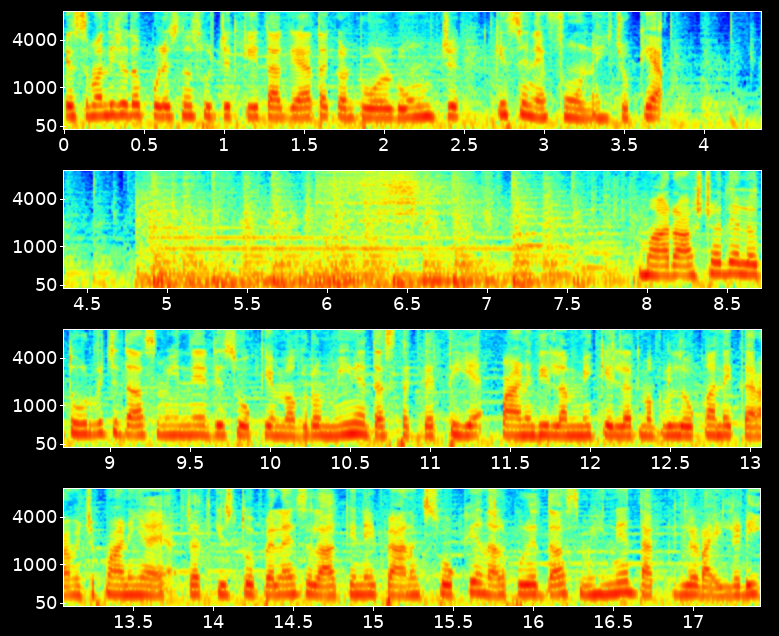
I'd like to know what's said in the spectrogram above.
ਇਸ ਸੰਬੰਧੀ ਜਦੋਂ ਪੁਲਿਸ ਨੂੰ ਸੂਚਿਤ ਕੀਤਾ ਗਿਆ ਤਾਂ ਕੰਟਰੋਲ ਰੂਮ 'ਚ ਕਿਸੇ ਨੇ ਫੋਨ ਨਹੀਂ ਚੁੱਕਿਆ। ਮਹਾਰਾਸ਼ਟਰ ਦੇ ਲਤੂਰ ਵਿੱਚ 10 ਮਹੀਨੇ ਦੇ ਸੋਕੇ ਮਗਰੋਂ ਮੀਂਹ ਨੇ ਦਸਤਕ ਦਿੱਤੀ ਹੈ। ਪਾਣੀ ਦੀ ਲੰਮੀ ਕਿੱਲਤ ਮਗਰੋਂ ਲੋਕਾਂ ਦੇ ਘਰਾਂ ਵਿੱਚ ਪਾਣੀ ਆਇਆ, ਜਦਕਿ ਇਸ ਤੋਂ ਪਹਿਲਾਂ ਇਸ ਇਲਾਕੇ ਨੇ ਭਿਆਨਕ ਸੋਕੇ ਨਾਲ ਪੂਰੇ 10 ਮਹੀਨੇ ਤੱਕ ਲੜਾਈ ਲੜੀ।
